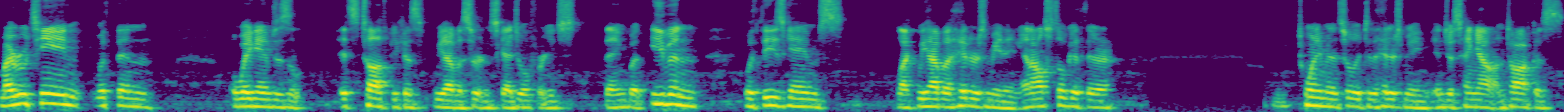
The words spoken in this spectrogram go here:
my routine within away games is it's tough because we have a certain schedule for each thing. But even with these games, like we have a hitters meeting, and I'll still get there 20 minutes early to the hitters meeting and just hang out and talk because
